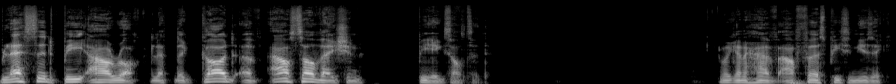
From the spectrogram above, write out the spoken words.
Blessed be our rock. Let the God of our salvation be exalted. We're going to have our first piece of music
